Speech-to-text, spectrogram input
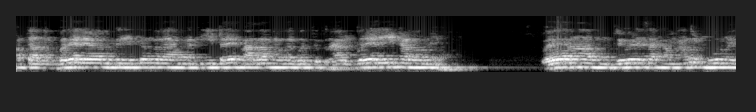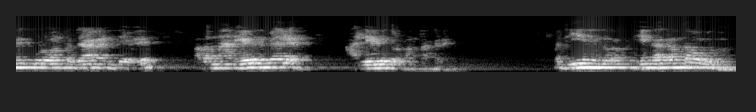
ಮತ್ತೆ ಅದಕ್ಕೆ ಪರಿಹಾರ ಹೇಳ್ಬೇಕಂದ್ರೆ ಮತ್ತೆ ಈ ಟೈಪ್ ಅರ್ಧ ಮರ್ಧ ಗೊತ್ತಿದ್ರೆ ಅವ್ರಿಗೆ ಪರಿಹಾರ ಏನ್ ಹೇಳೋದು ನೀವು ಪರಿಹಾರ ಅದನ್ನ ತ್ರಿವೇಣಿ ಸಂಗಮ ಅಂದ್ರೆ ಮೂರು ನದಿ ಕೂಡುವಂತ ಜಾಗ ಅಂತೇಳಿ ಅದನ್ನ ನಾನು ಹೇಳಿದ ಮೇಲೆ ಅಲ್ಲಿ ಹೇಳಿದ್ರು ಅಂತ ಕಡೆ. ಮತ್ತೆ ಏನಿದು? ಹಿಂಗಾಗಂತ ಹೋಗುದು.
